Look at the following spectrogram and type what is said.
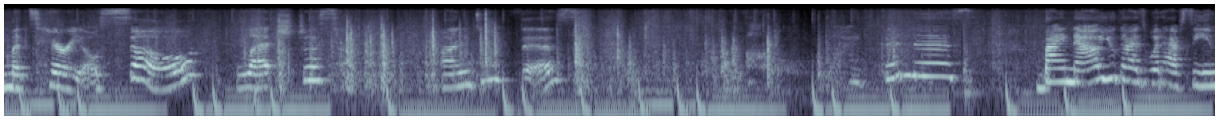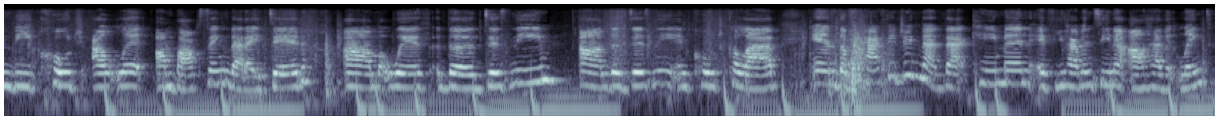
material. So let's just undo this. Oh my goodness by now you guys would have seen the coach outlet unboxing that i did um, with the disney um, the disney and coach collab. And the packaging that that came in if you haven't seen it i'll have it linked.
